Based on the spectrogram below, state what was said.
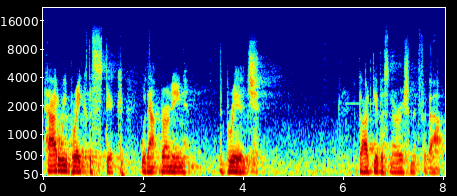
How do we break the stick without burning the bridge? God, give us nourishment for that.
